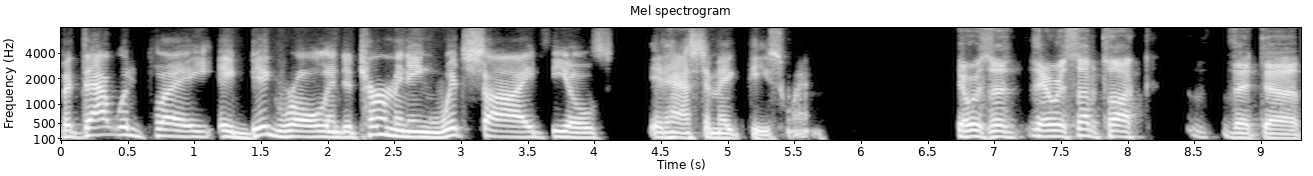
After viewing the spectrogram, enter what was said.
but that would play a big role in determining which side feels it has to make peace win. There was a there was some talk that uh,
